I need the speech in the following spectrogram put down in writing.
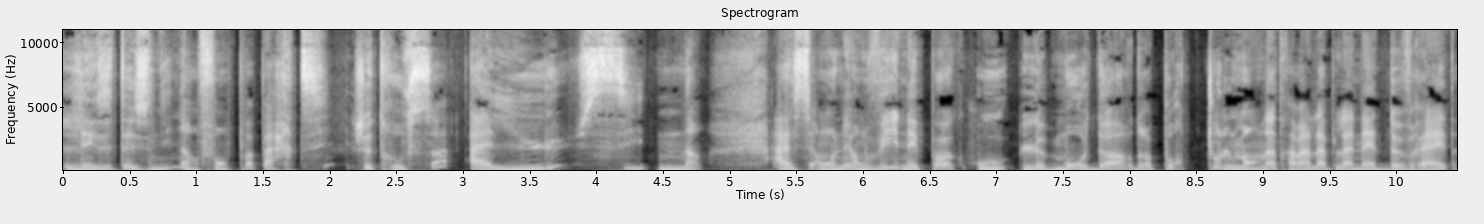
les États-Unis n'en font pas partie. Je trouve ça hallucinant. On, est, on vit une époque où le mot d'ordre pour tout le monde à travers la planète devrait être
